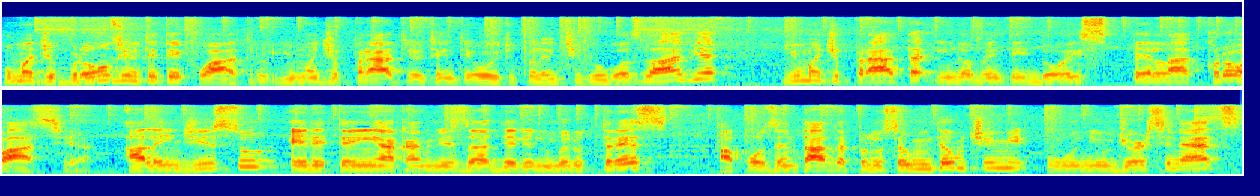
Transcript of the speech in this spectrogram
uma de bronze em 84 e uma de prata em 88 pela antiga Yugoslávia, e uma de prata em 92 pela Croácia. Além disso, ele tem a camisa dele número 3, aposentada pelo seu então time, o New Jersey Nets,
